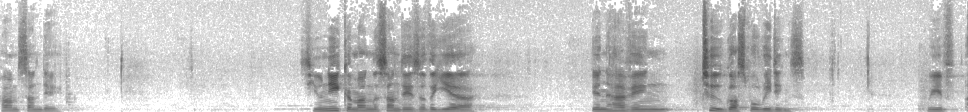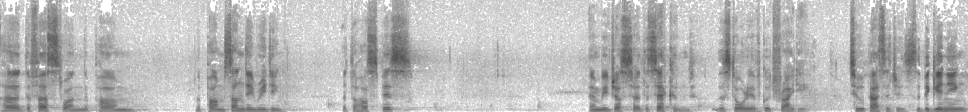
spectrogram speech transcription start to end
Palm Sunday. It's unique among the Sundays of the year in having two gospel readings. We've heard the first one, the Palm, the Palm Sunday reading at the hospice, and we've just heard the second, the story of Good Friday. Two passages, the beginning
